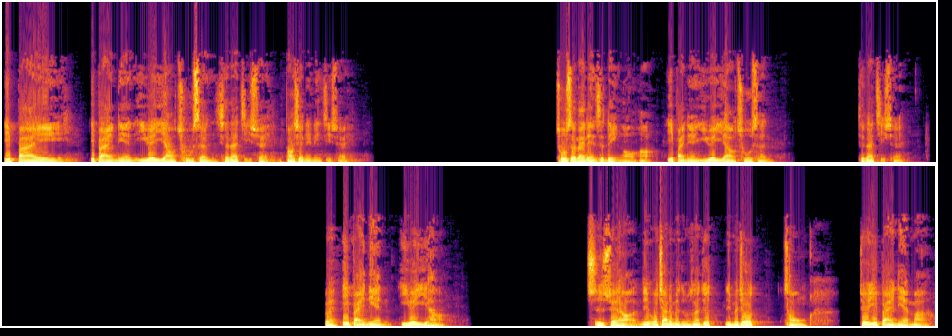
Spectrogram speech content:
一百一百年一月一号出生，现在几岁？保险年龄几岁？出生那年是零哦，哈，一百年一月一号出生，现在几岁？对，一百年一月一号，十岁哈。你我教你们怎么算，就你们就从就一百年嘛，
